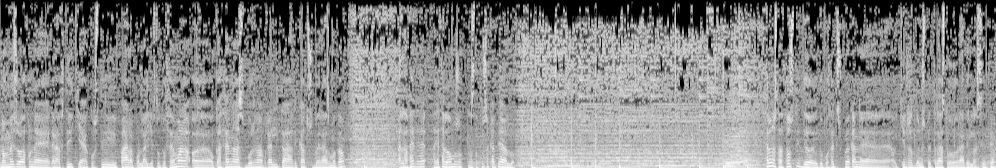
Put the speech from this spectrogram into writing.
Νομίζω έχουν γραφτεί και ακουστεί πάρα πολλά για αυτό το θέμα. Ε, ο καθένας μπορεί να βγάλει τα δικά του συμπεράσματα. Αλλά θα, θα ήθελα όμως να σταθώ σε κάτι άλλο. θέλω να σταθώ στην τοποθέτηση που έκανε ο κύριος Αντώνης Πετρά στο ράδιο Λασίθια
